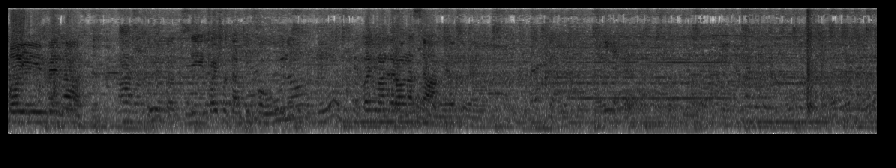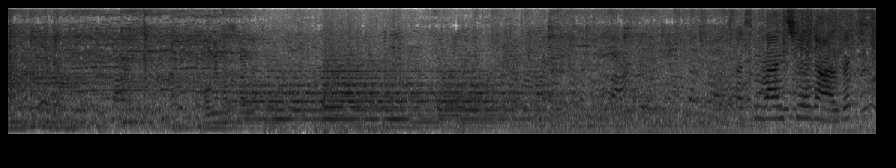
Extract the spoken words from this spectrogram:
Poi penna. Sì, poi c'ho tartufo 1 e poi ti manderò una sandwich. Ho un'emozione. Şimdi Vençi'ye geldik.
